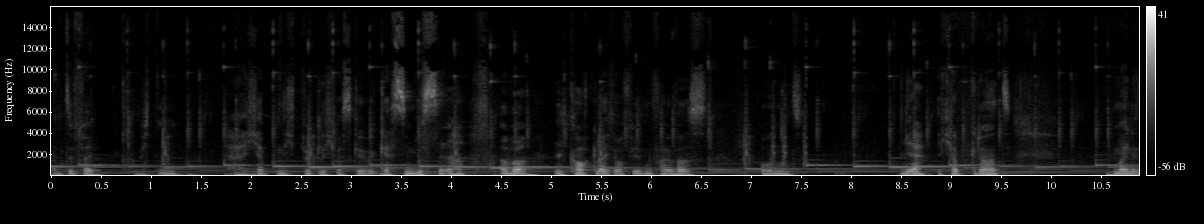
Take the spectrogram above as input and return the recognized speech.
im Endeffekt habe ich dann. Ja, ich habe nicht wirklich was gegessen bisher, aber ich koche gleich auf jeden Fall was. Und ja, ich habe gerade meine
